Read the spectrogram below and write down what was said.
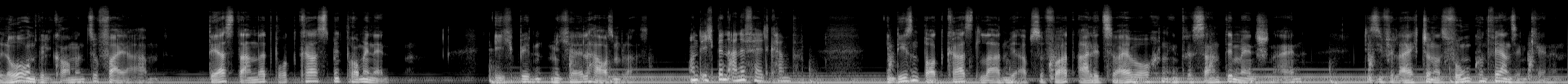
Hallo und willkommen zu Feierabend, der Standard-Podcast mit Prominenten. Ich bin Michael Hausenblas. Und ich bin Anne Feldkamp. In diesem Podcast laden wir ab sofort alle zwei Wochen interessante Menschen ein, die Sie vielleicht schon aus Funk und Fernsehen kennen.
